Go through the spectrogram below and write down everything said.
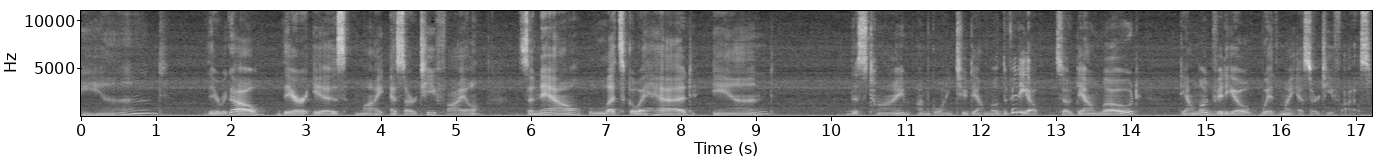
And there we go. There is my SRT file. So now let's go ahead and this time I'm going to download the video. So download, download video with my SRT files.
